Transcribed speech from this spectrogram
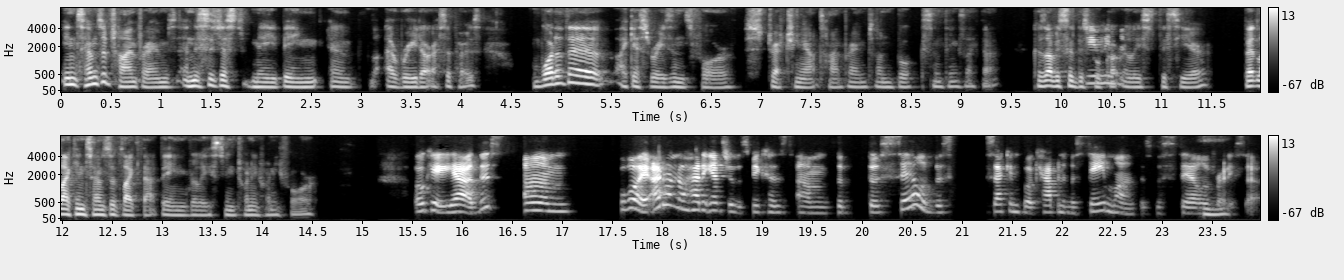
in terms of timeframes, and this is just me being a, a, reader, I suppose. What are the, I guess, reasons for stretching out timeframes on books and things like that? Because obviously this book got released this year, but like in terms of like that being released in 2024. Okay, yeah, this um boy, I don't know how to answer this because um, the the sale of this second book happened in the same month as the sale of mm-hmm. Ready Set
